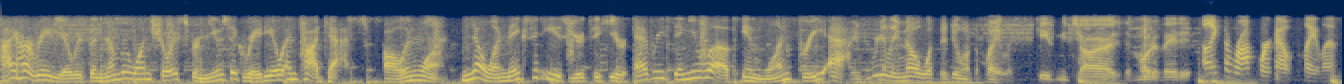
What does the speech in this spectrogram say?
iHeartRadio is the number one choice for music, radio, and podcasts, all in one. No one makes it easier to hear everything you love in one free app. They really know what they're doing with the playlist. Keeps me charged and motivated. I like the rock workout playlist.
